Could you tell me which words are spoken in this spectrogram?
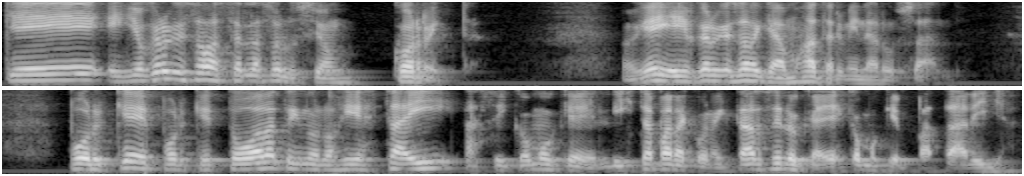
Que yo creo que esa va a ser la solución correcta. Ok. Y yo creo que esa es la que vamos a terminar usando. ¿Por qué? Porque toda la tecnología está ahí, así como que lista para conectarse y lo que hay es como que empatar y ya.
